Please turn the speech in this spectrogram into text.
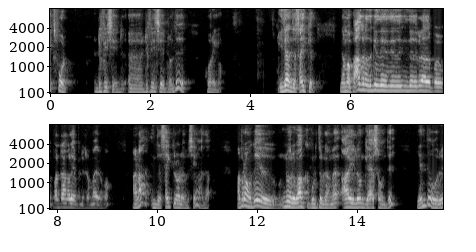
எக்ஸ்போர்ட் டிஃபிஷியேட் டிஃபிஷியேட் வந்து குறையும். இது அந்த சைக்கிள் நம்ம பார்க்குறதுக்கு இது இது இது இதுக்கு அதை பண்ணுறாங்களே அப்படின்ற மாதிரி இருக்கும். ஆனால் இந்த சைக்கிளோட விஷயம் அதுதான் அப்புறம் வந்து இன்னொரு வாக்கு கொடுத்துருக்காங்க. ஆயிலும் கேஸும் வந்து எந்த ஒரு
